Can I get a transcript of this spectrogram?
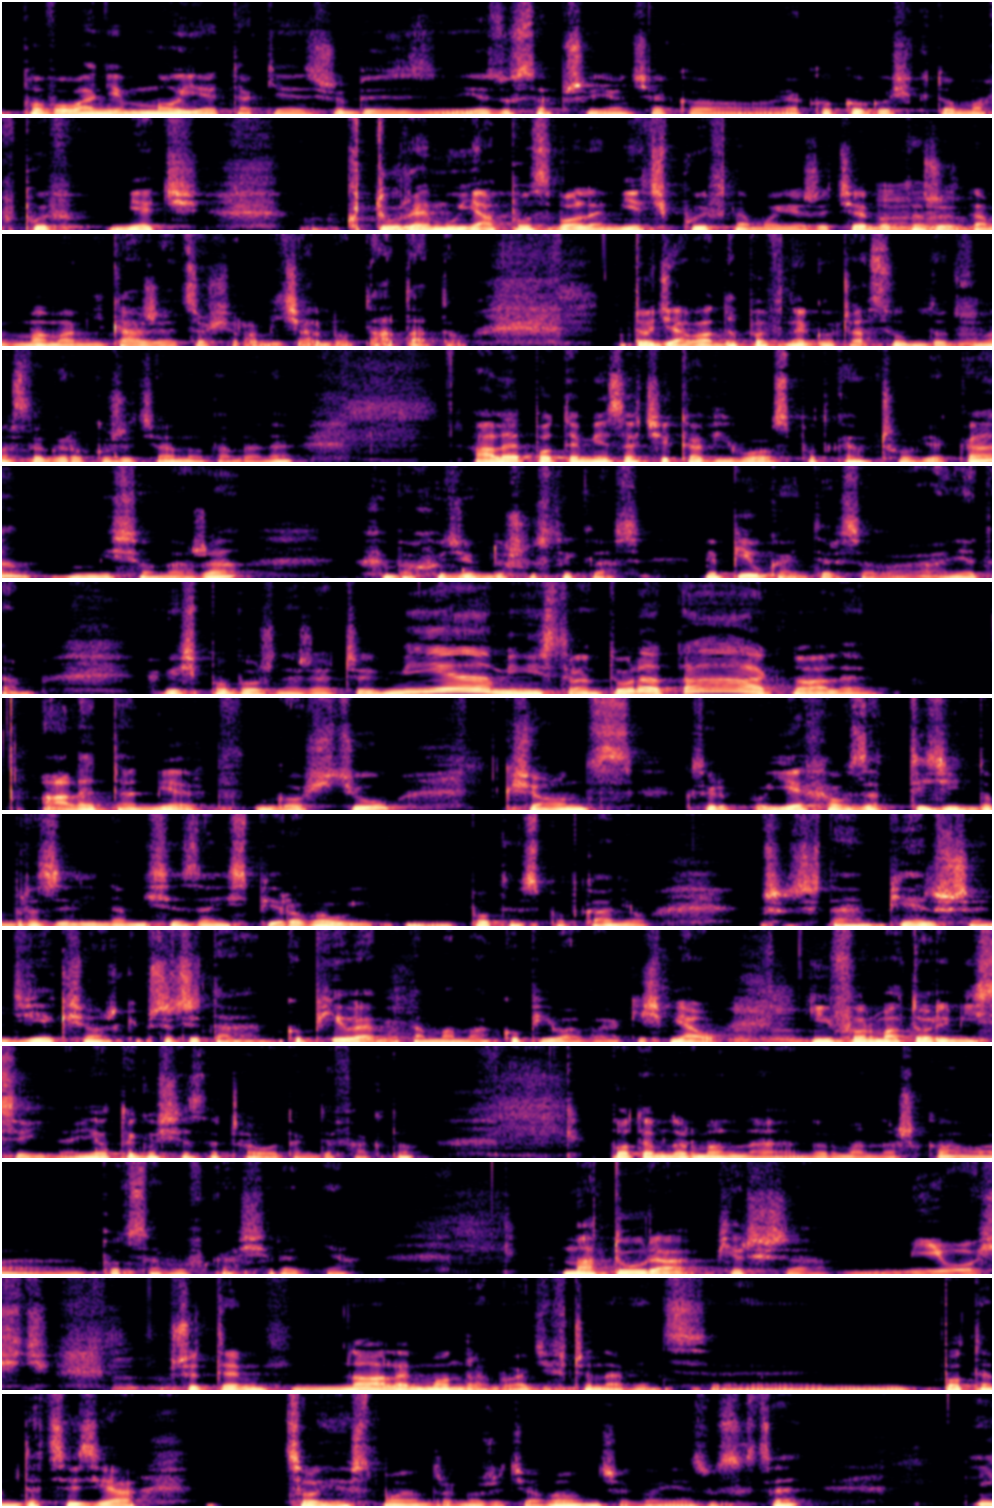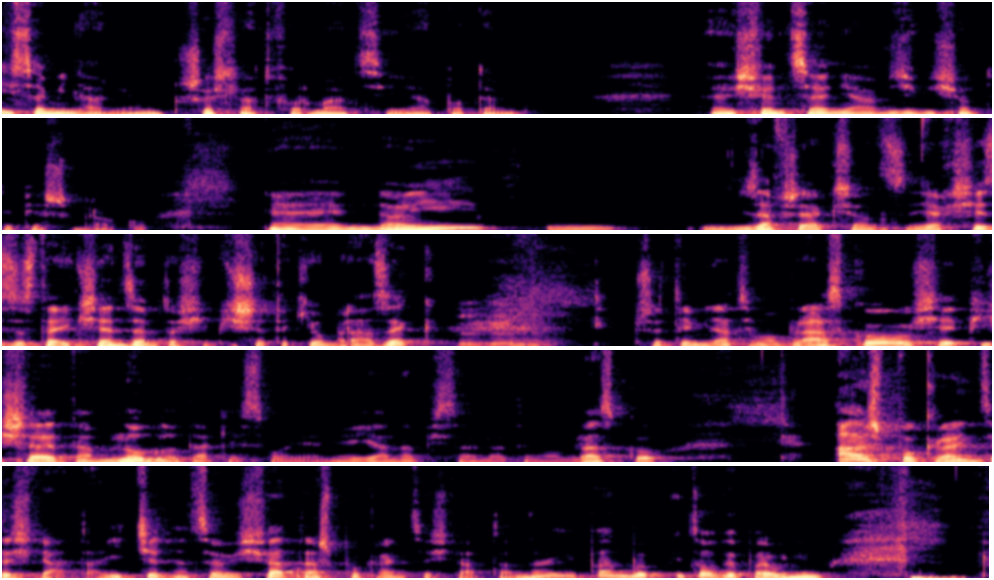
powołanie moje takie, żeby Jezusa przyjąć jako, jako kogoś, kto ma wpływ mieć, któremu ja pozwolę mieć wpływ na moje życie, bo to, że tam mama mi każe coś robić albo tata, to, to działa do pewnego czasu, do 12 roku życia, notabene. Ale potem mnie zaciekawiło, spotkałem człowieka, misjonarza, chyba chodziłem do szóstej klasy. Mnie piłka interesowała, a nie tam jakieś pobożne rzeczy. Nie, ministrantura, tak, no ale, ale ten mnie gościu, ksiądz, który jechał za tydzień do Brazylii na misję, zainspirował i, i po tym spotkaniu przeczytałem pierwsze dwie książki. Przeczytałem, kupiłem, bo tam mama kupiła, bo jakiś miał informatory misyjne i od tego się zaczęło tak de facto. Potem normalna, normalna szkoła, podstawówka, średnia. Matura, pierwsza miłość przy tym, no ale mądra była dziewczyna, więc y, potem decyzja, co jest moją drogą życiową, czego Jezus chce. I seminarium, sześć lat formacji, a potem e, święcenia w 91 roku. E, No i mm, zawsze jak, ksiądz, jak się zostaje księdzem, to się pisze taki obrazek. Mhm. Przy tym na tym obrazku się pisze tam logo takie swoje. Nie? Ja napisałem na tym obrazku aż po krańce świata. Idźcie na cały świat, aż po krańce świata. No i Pan Bóg mi to wypełnił.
